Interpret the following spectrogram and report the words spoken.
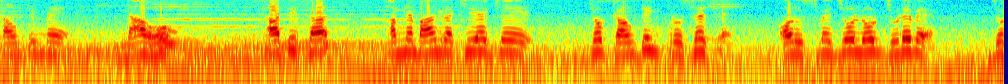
काउंटिंग में ना हो। साथ ही साथ हमने मांग रखी है कि जो काउंटिंग प्रोसेस है और उसमें जो लोग जुड़े हुए हैं, जो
